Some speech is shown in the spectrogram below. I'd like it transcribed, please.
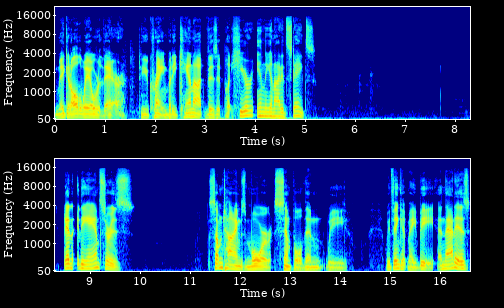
make it all the way over there to Ukraine, but he cannot visit but here in the United States?" And the answer is sometimes more simple than we we think it may be, and that is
